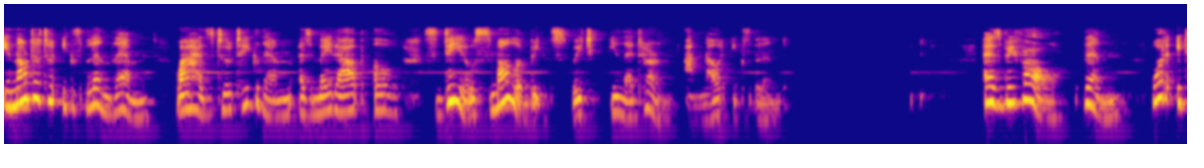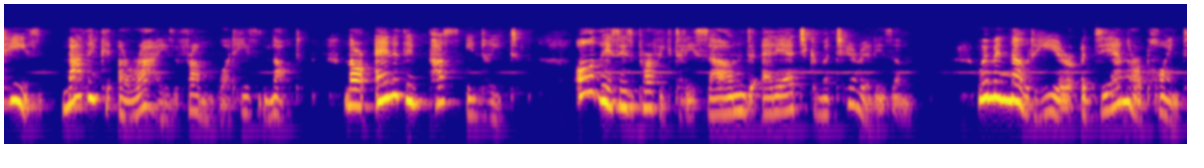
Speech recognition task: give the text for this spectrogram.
In order to explain them, one has to take them as made up of still smaller bits which in their turn are not explained. As before, then, what it is, nothing can arise from what is not, nor anything pass into it. All this is perfectly sound Eleatic materialism. We may note here a general point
